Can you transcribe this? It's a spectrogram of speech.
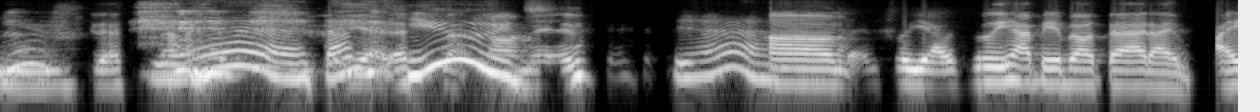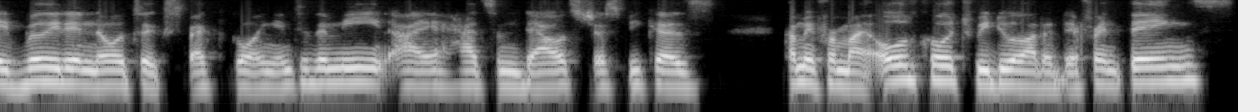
oh huge. That's yeah, that's, yeah, that's huge. Yeah. Um, so yeah, I was really happy about that. I, I really didn't know what to expect going into the meet. I had some doubts just because coming from my old coach, we do a lot of different things.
